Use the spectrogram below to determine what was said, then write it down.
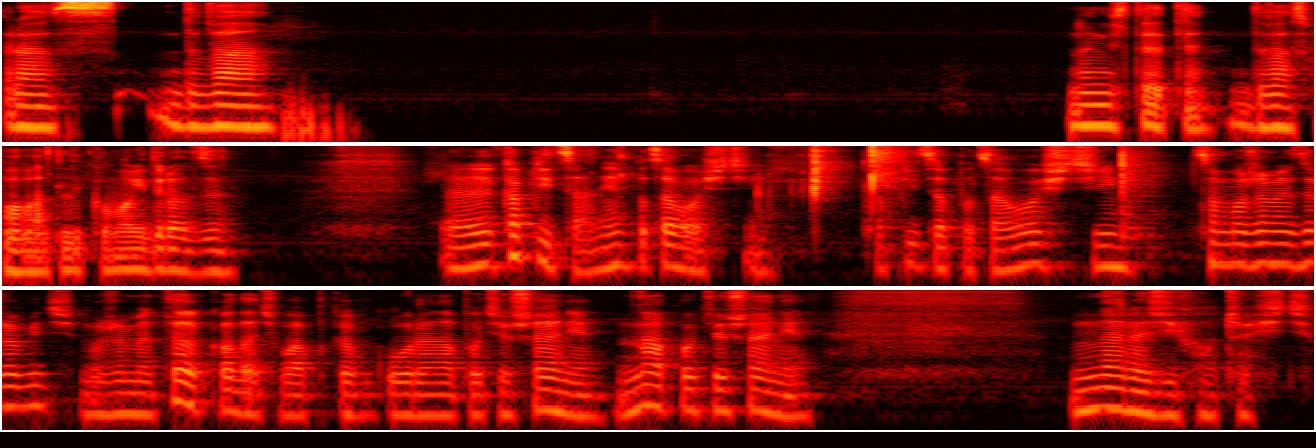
Raz, dwa. No niestety, dwa słowa tylko, moi drodzy. E, Kaplica, nie? Po całości. Kaplica po całości. Co możemy zrobić? Możemy tylko dać łapkę w górę na pocieszenie. Na pocieszenie. Na razie, cześć.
